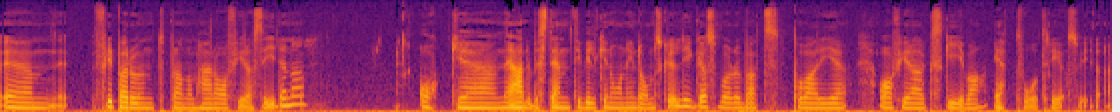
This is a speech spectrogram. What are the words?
eh, flippa runt bland de här A4-sidorna. Och eh, när jag hade bestämt i vilken ordning de skulle ligga så var det bara att på varje A4-ark skriva 1, 2, 3 och så vidare.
